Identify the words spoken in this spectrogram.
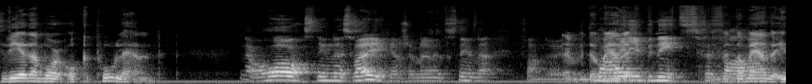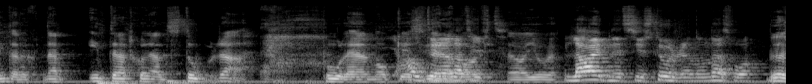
Swedenborg och Polhelm. Ja, snille Sverige kanske, men det inte snille. Fan, Nej, men de Leibniz, för fan. de är ändå interna- internationellt stora. Polhelm och Ja, allt är relativt. Ja, jo. Leibniz är ju större än de där två. Men,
